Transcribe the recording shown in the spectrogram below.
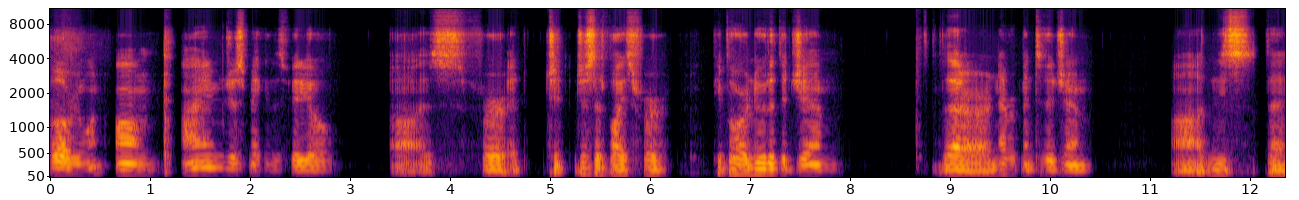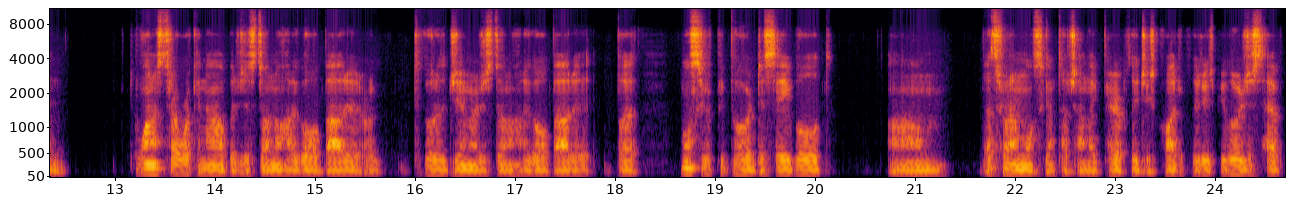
Hello everyone. Um, I'm just making this video uh, as for ad- just advice for people who are new to the gym, that are never been to the gym, uh, needs that want to start working out but just don't know how to go about it, or to go to the gym or just don't know how to go about it. But mostly for people who are disabled. Um, that's what I'm mostly gonna touch on, like paraplegics, quadriplegics, people who just have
